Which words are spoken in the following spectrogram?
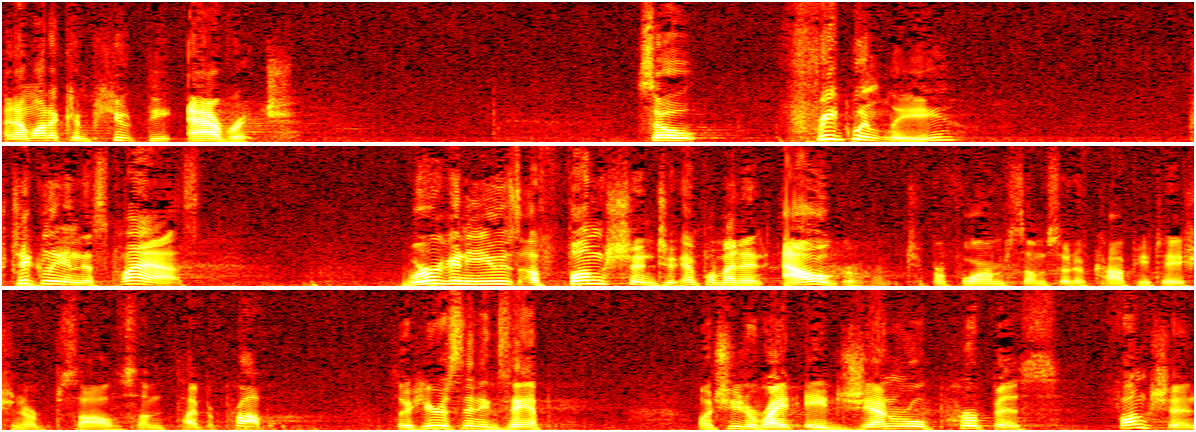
and I wanna compute the average. So frequently, particularly in this class, we're gonna use a function to implement an algorithm to perform some sort of computation or solve some type of problem. So here's an example. I want you to write a general purpose function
